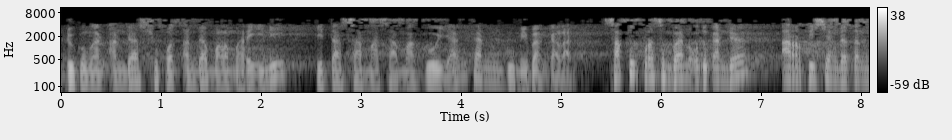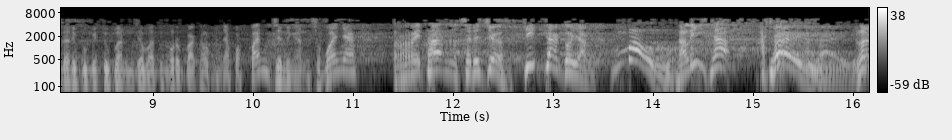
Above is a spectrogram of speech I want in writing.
dukungan Anda, support Anda malam hari ini kita sama-sama goyangkan bumi Bangkalan. Satu persembahan untuk Anda, artis yang datang dari bumi Tuban, Jawa Timur bakal menyapa panjenengan semuanya. Teretan sedeje, kita goyang. Mau Nalisa, Adela.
